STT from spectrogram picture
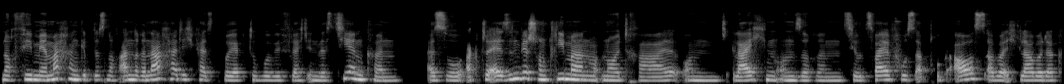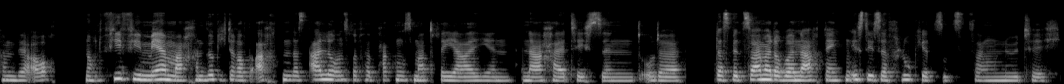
noch viel mehr machen? Gibt es noch andere Nachhaltigkeitsprojekte, wo wir vielleicht investieren können? Also aktuell sind wir schon klimaneutral und gleichen unseren CO2-Fußabdruck aus, aber ich glaube, da können wir auch noch viel, viel mehr machen, wirklich darauf achten, dass alle unsere Verpackungsmaterialien nachhaltig sind oder dass wir zweimal darüber nachdenken, ist dieser Flug jetzt sozusagen nötig.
